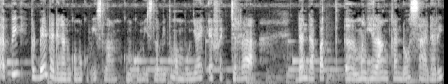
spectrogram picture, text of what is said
tapi berbeda dengan hukum-hukum Islam. Hukum-hukum Islam itu mempunyai efek jerah dan dapat e, menghilangkan dosa dari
